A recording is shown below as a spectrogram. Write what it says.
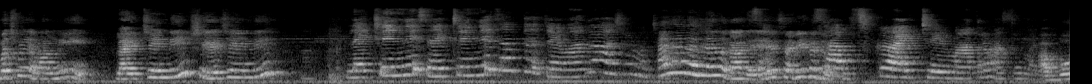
మర్చిపోయా వాళ్ళని లైక్ చేయండి షేర్ చేయండి. అదే, సబ్స్క్రైబ్ మాత్రం అబ్బో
